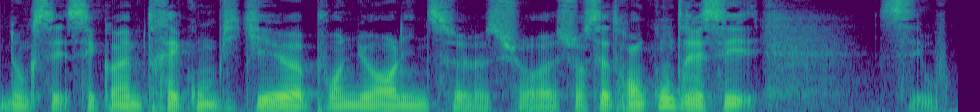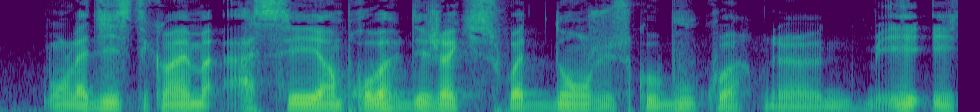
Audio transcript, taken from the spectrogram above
Donc c'est quand même très compliqué euh, pour New Orleans sur sur cette rencontre. Et c'est on l'a dit, c'était quand même assez improbable déjà qu'il soit dedans jusqu'au bout, quoi. Euh, et,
